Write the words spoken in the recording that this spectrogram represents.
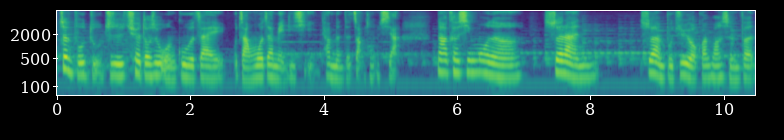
政府组织却都是稳固的在掌握在美第奇他们的掌控下。那科西莫呢？虽然虽然不具有官方身份，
